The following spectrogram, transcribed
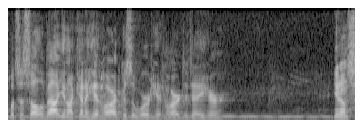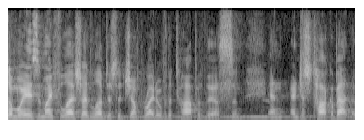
what's this all about? You know, I kind of hit hard because the word hit hard today here. You know, in some ways, in my flesh, I'd love just to jump right over the top of this and, and, and just talk about uh,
